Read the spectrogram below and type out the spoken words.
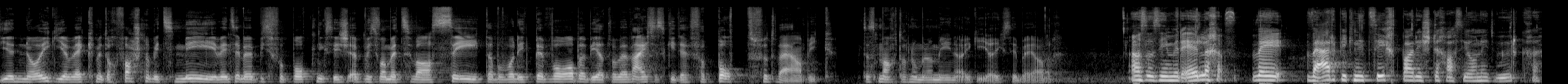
die Neugier weckt man doch fast noch ein bisschen mehr, wenn es eben etwas Verbotenes ist, etwas, was man zwar sieht, aber wo nicht beworben wird, wo man weiß, es gibt ein Verbot für die Werbung. Das macht doch nur noch mehr neugierig, sind wir ehrlich. Also sind wir ehrlich, wenn Werbung nicht sichtbar ist, dann kann sie auch nicht wirken.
